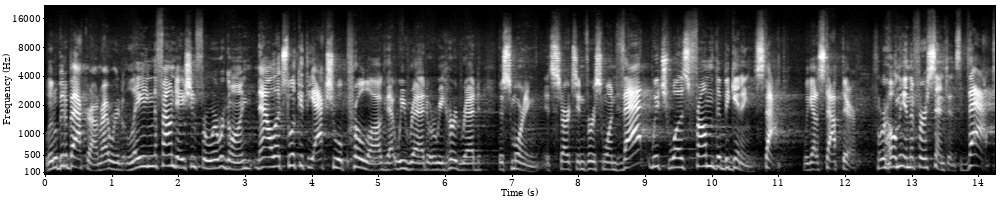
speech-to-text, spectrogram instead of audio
a little bit of background, right? We're laying the foundation for where we're going. Now let's look at the actual prologue that we read or we heard read this morning. It starts in verse 1 That which was from the beginning. Stop. We got to stop there. We're only in the first sentence. That.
